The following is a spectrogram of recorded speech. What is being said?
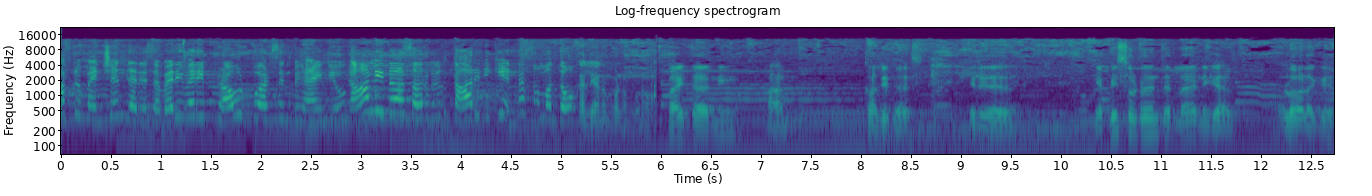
have to mention there is a very very proud person behind you. Kalidas அவர்களுக்கு தாரிணிக்கு என்ன சம்பந்தம்? கல்யாணம் பண்ண போறோம். ஹாய் தார்னி ஆம் காளிதாஸ் இது எப்படி சொல்றதுன்னு தெரியல. நீங்க அவ்வளோ அழகு.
